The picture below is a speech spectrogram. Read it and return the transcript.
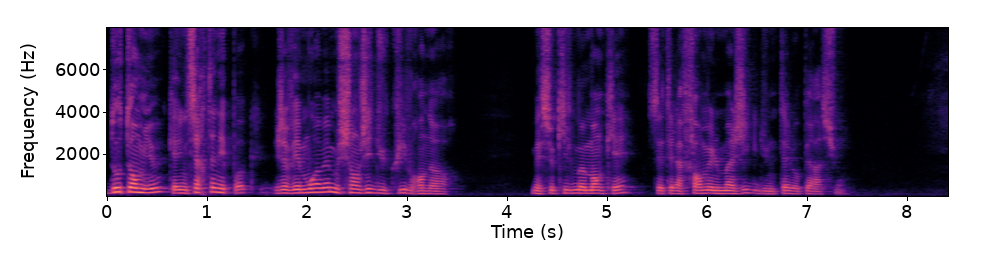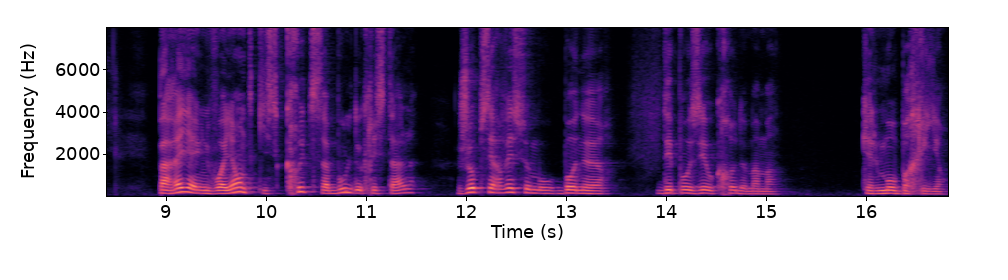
d'autant mieux qu'à une certaine époque, j'avais moi-même changé du cuivre en or. Mais ce qu'il me manquait, c'était la formule magique d'une telle opération. Pareil à une voyante qui scrute sa boule de cristal, j'observais ce mot bonheur déposé au creux de ma main. Quel mot brillant,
